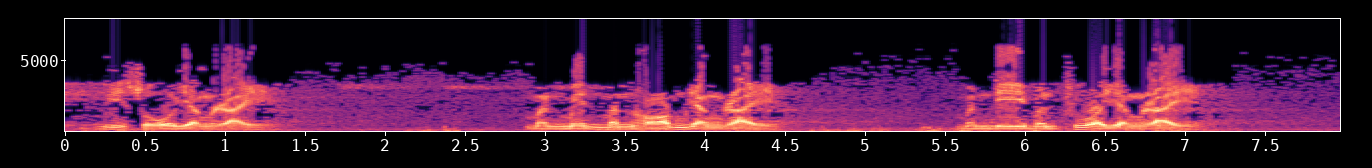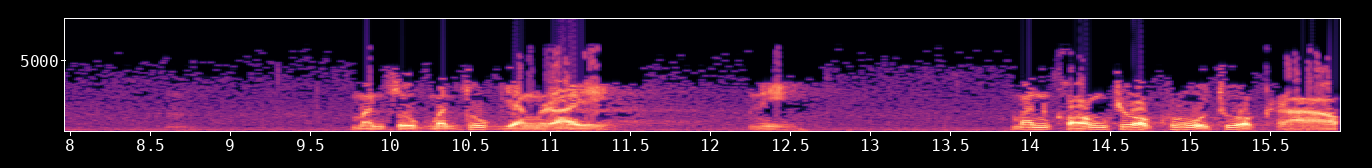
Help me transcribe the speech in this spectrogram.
ษวิโสอย่างไร มันเหม็นมันหอมอย่างไร มันดีมันชั่วอย่างไร มันสุขมันทุกข์อย่างไร นี่ มันของชั่วครู่ชั่วคราว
